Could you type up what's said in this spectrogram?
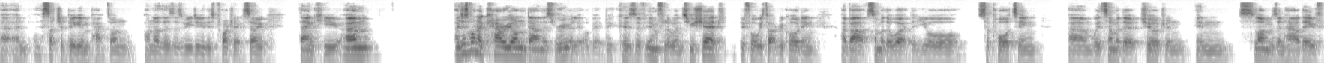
uh, an, such a big impact on on others as we do this project. So, thank you. Um, I just want to carry on down this route a little bit because of influence. You shared before we started recording about some of the work that you're supporting um, with some of the children in slums and how they've,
